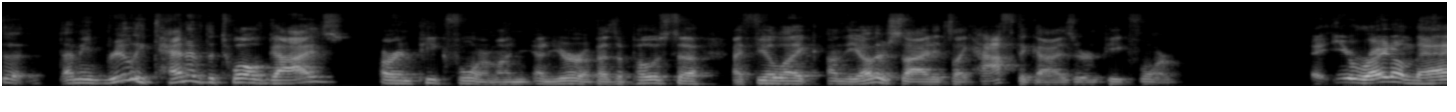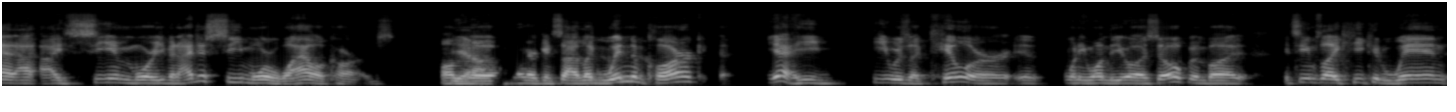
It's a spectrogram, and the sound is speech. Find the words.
the I mean, really 10 of the 12 guys are in peak form on, on Europe, as opposed to I feel like on the other side, it's like half the guys are in peak form. You're right on that. I, I see him more even. I just see more wild cards on yeah. the American side. Like Wyndham Clark, yeah, he he was a killer when he won the U.S. Open, but it seems like he could win.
